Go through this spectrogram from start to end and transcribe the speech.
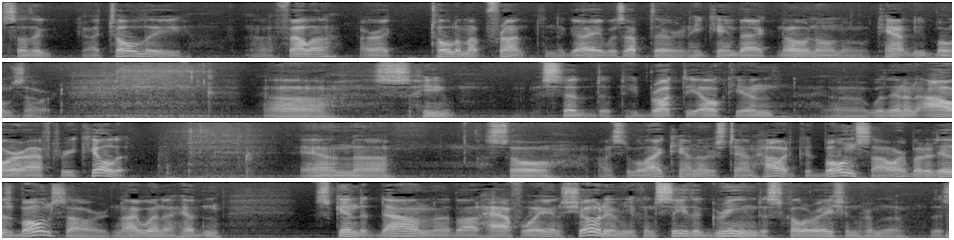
so the I told the uh, fella, or I told him up front, and the guy was up there, and he came back. No, no, no, it can't be bone soured. Uh, s- he said that he brought the elk in uh, within an hour after he killed it, and uh, so I said, well, I can't understand how it could bone sour, but it is bone soured, and I went ahead and skinned it down about halfway and showed him. You can see the green discoloration from the this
